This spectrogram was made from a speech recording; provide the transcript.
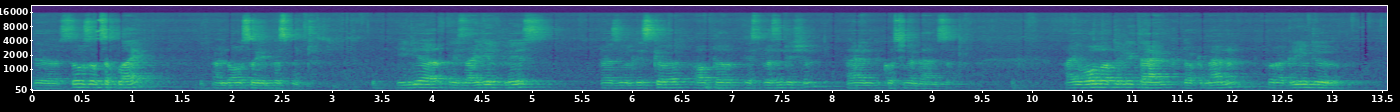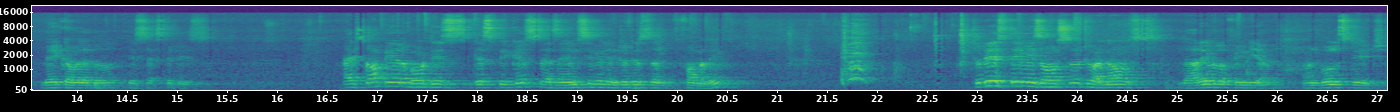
the source of supply and also investment. India is ideal place as you will discover after this presentation and question and answer. I wholeheartedly thank Dr. Manon for agreeing to make available his expertise. I stop here about these guest speakers as MC will introduce them formally. Today's theme is also to announce the arrival of India on world stage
